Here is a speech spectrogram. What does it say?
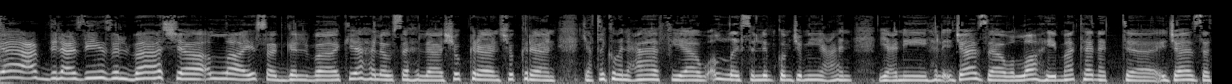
يا عبد العزيز الباشا الله يسعد قلبك. يا هلا وسهلا. شكرا شكرا. يعطيكم العافية والله يسلمكم جميعا. يعني هالإجازة والله ما كانت إجازة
